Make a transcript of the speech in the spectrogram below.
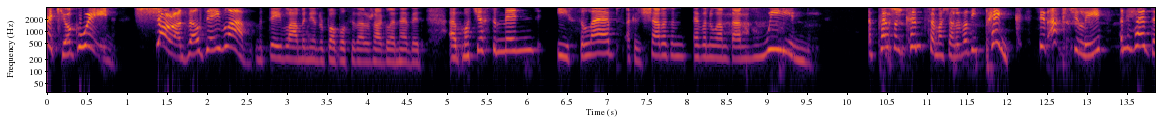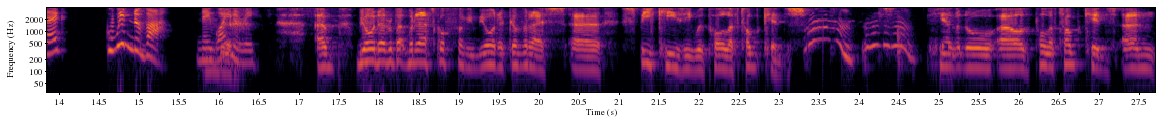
licio gwyn, siarad fel Dave Lam. Mae Dave Lam yn un o'r bobl sydd ar y rhaglen hefyd. Um, mae just yn mynd i celebs ac yn siarad efo nhw amdan wyn. Y person cyntaf mae siarad oedd i Pink, sydd actually yn rhedeg Gwynfa, neu Winery. Um, mi o'n rhywbeth, mae'n atgoffa fi, mi o'n gyfres uh, Speakeasy with Paul F. Tompkins. Mm, Lle oedd nhw, uh, oedd Paul F. Tompkins yn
